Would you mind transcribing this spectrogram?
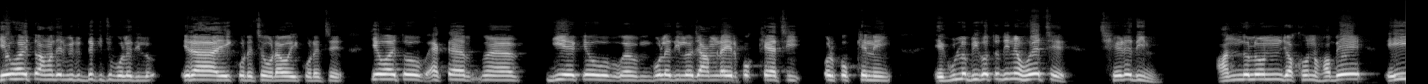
কেউ হয়তো আমাদের বিরুদ্ধে কিছু বলে দিল, এরা এই করেছে, ওরা ওই করেছে। কেউ হয়তো একটা গিয়ে কেউ বলে দিল যে আমরা এর পক্ষে আছি, ওর পক্ষে নেই। এগুলো বিগত দিনে হয়েছে, ছেড়ে দিন। আন্দোলন যখন হবে, এই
